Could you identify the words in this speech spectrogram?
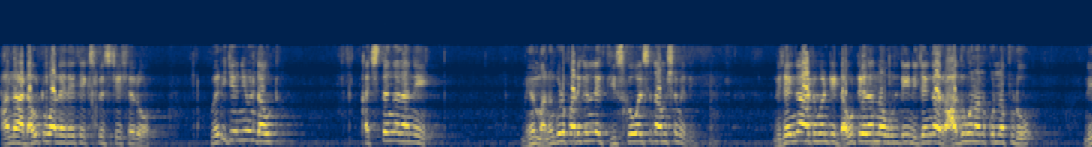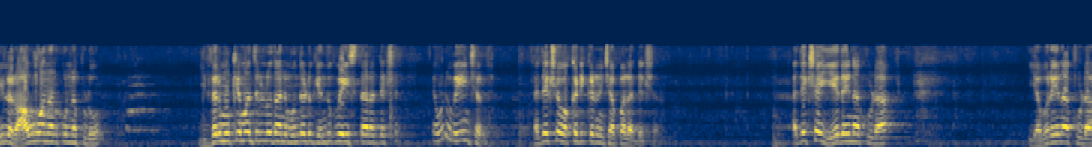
అన్న డౌట్ వాళ్ళు ఏదైతే ఎక్స్ప్రెస్ చేశారో వెరీ జెన్యున్ డౌట్ ఖచ్చితంగా దాన్ని మేము మనం కూడా పరిగణలోకి తీసుకోవాల్సిన అంశం ఇది. నిజంగా అటువంటి డౌట్ ఏదన్నా ఉండి నిజంగా రాదు అని అనుకున్నప్పుడు నీళ్ళు రావు అని అనుకున్నప్పుడు ఇద్దరు ముఖ్యమంత్రులు దాన్ని ముందడుగు ఎందుకు వేయిస్తారు అధ్యక్ష? ఎవరు వేయించరు. అధ్యక్ష ఒక్కటి ఇక్కడ నేను చెప్పాలి అధ్యక్ష. అధ్యక్ష ఏదైనా కూడా ఎవరైనా కూడా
